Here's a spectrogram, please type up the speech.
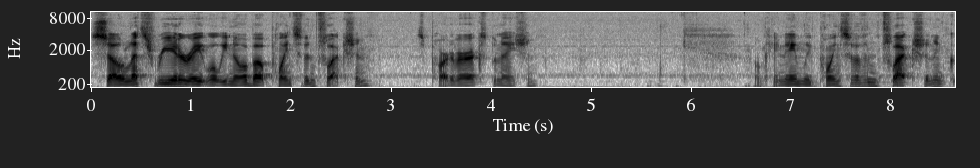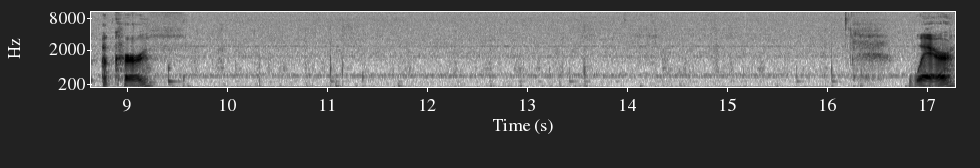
So let's reiterate what we know about points of inflection as part of our explanation. Okay, namely points of inflection occur where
